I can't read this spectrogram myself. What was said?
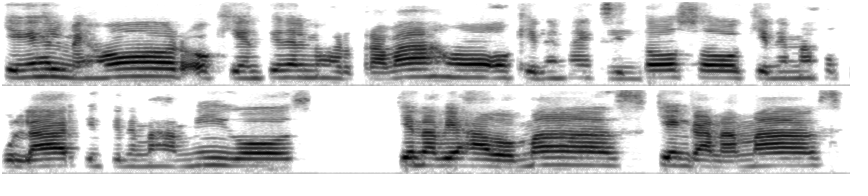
quién es el mejor o quién tiene el mejor trabajo o quién es más exitoso, quién es más popular, quién tiene más amigos, quién ha viajado más, quién gana más.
